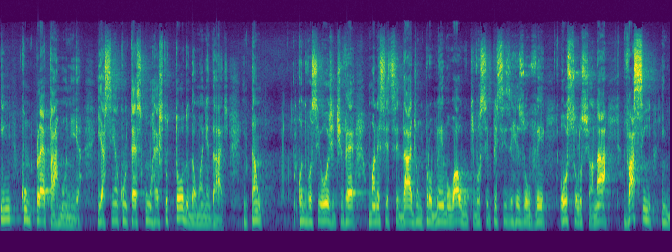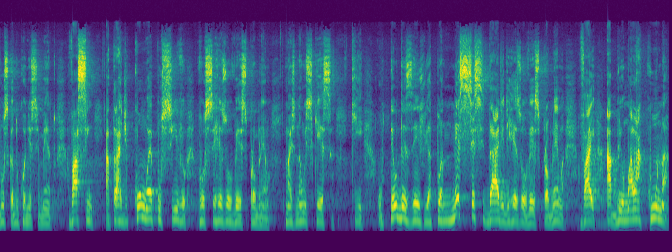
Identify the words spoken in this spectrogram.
em completa harmonia. E assim acontece com o resto todo da humanidade. Então, quando você hoje tiver uma necessidade, um problema ou algo que você precise resolver ou solucionar, vá sim em busca do conhecimento, vá sim atrás de como é possível você resolver esse problema. Mas não esqueça que o teu desejo e a tua necessidade de resolver esse problema vai abrir uma lacuna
